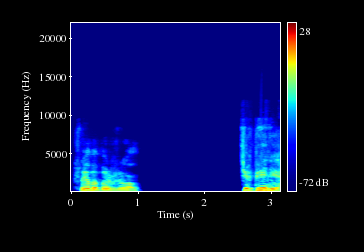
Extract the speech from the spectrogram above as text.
что я бы пожелал? Терпение.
